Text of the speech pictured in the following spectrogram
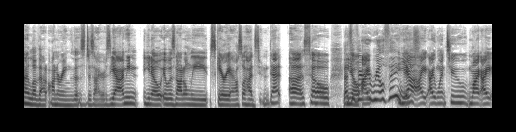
I love that honoring those desires. Yeah, I mean, you know, it was not only scary. I also had student debt. Uh, so that's you know, a very I, real thing. Yeah, I, I, went to my I,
